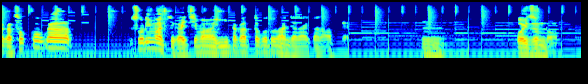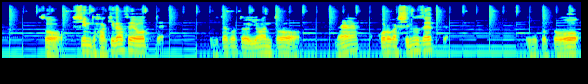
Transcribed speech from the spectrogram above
だからそこが、反町が一番言いたかったことなんじゃないかなって。うん。ポイズン論。そう、きちんと吐き出せよって。言ったことを言わんと、ね、心が死ぬぜって。いうことを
